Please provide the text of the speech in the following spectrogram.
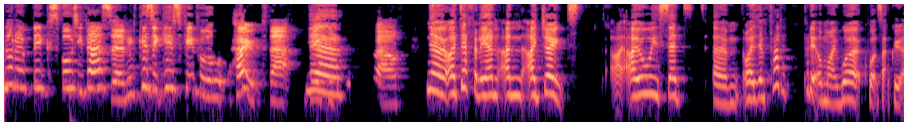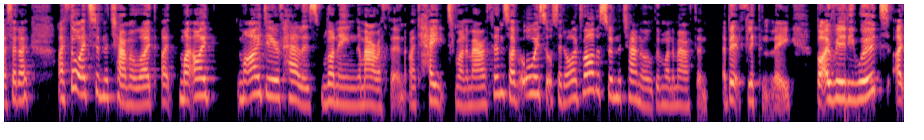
not a big sporty person, because it gives people hope that yeah. well. No, I definitely, and, and I joked, I, I always said, um, I in fact put it on my work WhatsApp group. I said I, I thought I'd swim the channel. I, I my my idea of hell is running a marathon. I'd hate to run a marathon. So I've always sort of said, oh, I'd rather swim the channel than run a marathon, a bit flippantly, but I really would. I,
